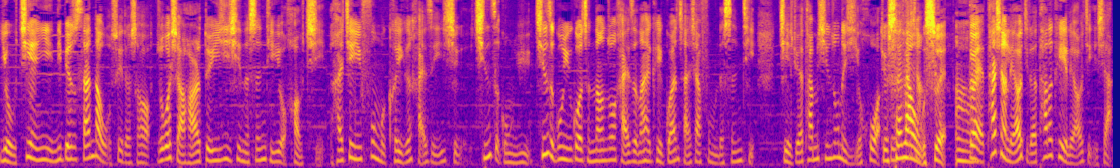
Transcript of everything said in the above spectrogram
有建议，你比如说三到五岁的时候，如果小孩儿对于异性的身体有好奇，还建议父母可以跟孩子一起亲子共浴。亲子共浴过程当中，孩子呢还可以观察一下父母的身体，解决他们心中的疑惑。就是三到五岁，嗯，对他想了解的，他都可以了解一下。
